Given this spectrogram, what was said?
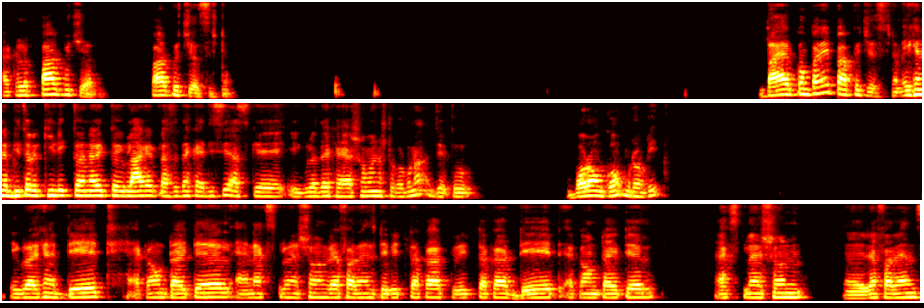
একটা হলো পারপেচুয়াল পারপেচুয়াল সিস্টেম বায়ার কোম্পানির পারপেচুয়াল সিস্টেম এখানে ভিতরে কি লিখতে হয় না লিখতে এগুলো আগের ক্লাসে দেখাই দিছি। আজকে এইগুলো দেখায় সময় নষ্ট করব না, যেহেতু বড় অঙ্ক মোটামুটি। এগুলো এখানে date account title and explanation reference debit টাকা ক্রেডিট টাকা date account title explanation reference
